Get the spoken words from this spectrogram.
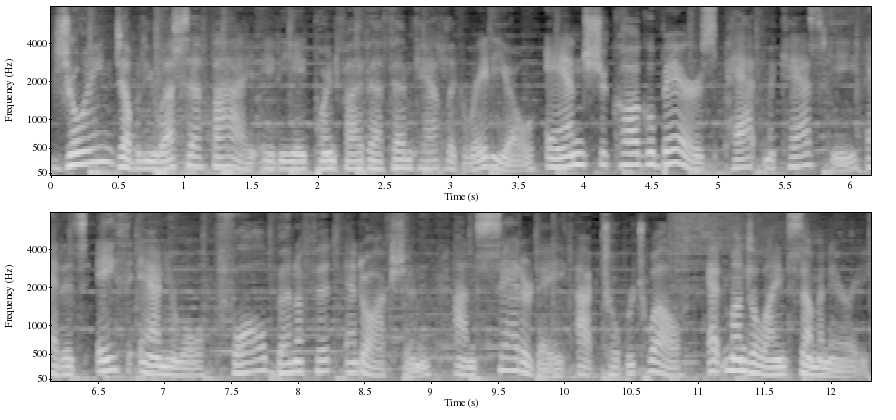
Join WSFI 88.5 FM Catholic Radio and Chicago Bears Pat McCaskey at its eighth annual Fall Benefit and Auction on Saturday, October 12th at Mundelein Seminary.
